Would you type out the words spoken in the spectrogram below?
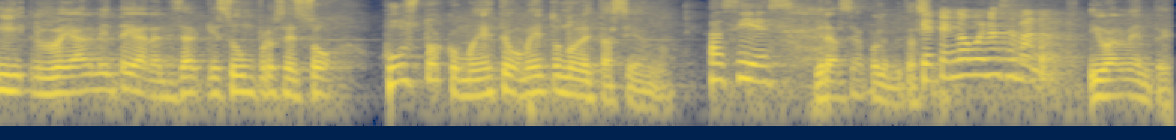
y realmente garantizar que sea un proceso justo como en este momento no lo está haciendo. Así es. Gracias por la Que invitación. tenga buena semana. Igualmente.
